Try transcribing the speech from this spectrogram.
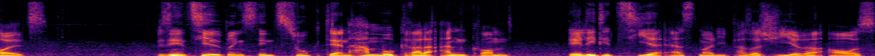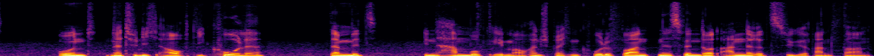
Holz. Wir sehen jetzt hier übrigens den Zug, der in Hamburg gerade ankommt. Der lädt jetzt hier erstmal die Passagiere aus und natürlich auch die Kohle, damit in Hamburg eben auch entsprechend Kohle vorhanden ist, wenn dort andere Züge ranfahren.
